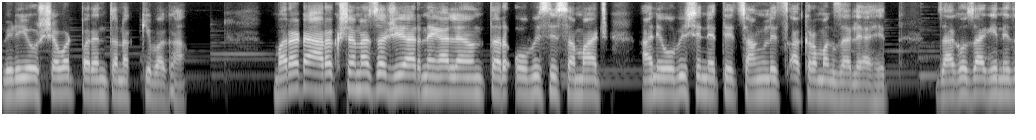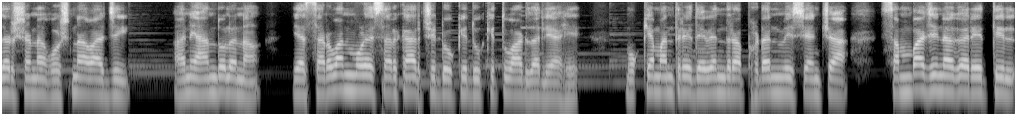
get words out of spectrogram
व्हिडिओ शेवटपर्यंत नक्की बघा. मराठा आरक्षणाचा जी आर निघाल्यानंतर ओबीसी समाज आणि ओबीसी नेते चांगलेच आक्रमक झाले आहेत. जागोजागी निदर्शनं घोषणाबाजी आणि आंदोलनं या सर्वांमुळे सरकारची डोकेदुखीत वाढ झाली आहे. मुख्यमंत्री देवेंद्र फडणवीस यांच्या संभाजीनगर येथील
